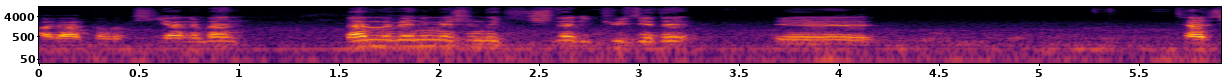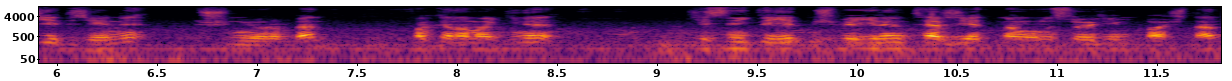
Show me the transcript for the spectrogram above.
alakalı bir şey. Yani ben ben ve benim yaşımdaki kişiler 207 e, tercih edeceğini düşünüyorum ben. Bakın ama yine kesinlikle 70 beygirini tercih etmem onu söyleyeyim baştan.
